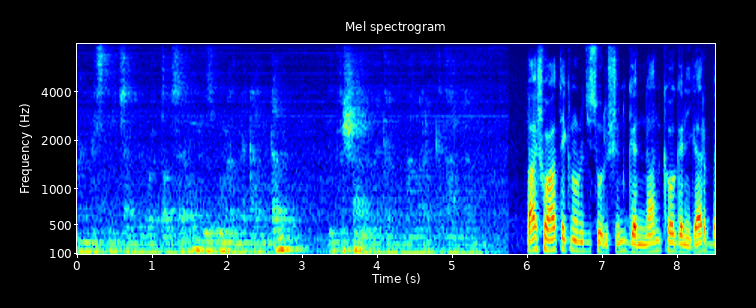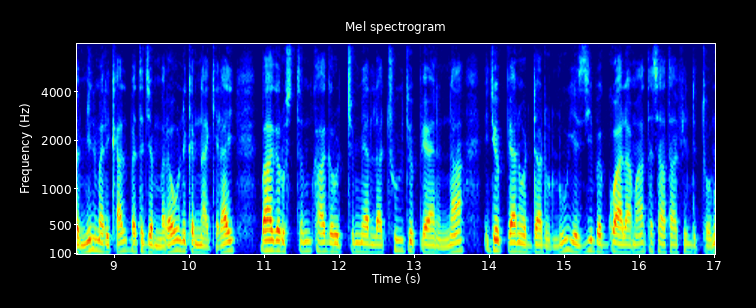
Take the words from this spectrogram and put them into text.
መንግስት ብቻ የሚወጣው ሳይሆን ህዝቡን አነቃንቀን የተሻለ ነገር በአሸዋ ቴክኖሎጂ ሶሉሽን ገናን ከወገኔ ጋር በሚል መሪ ቃል በተጀመረው ንቅናቄ ላይ በሀገር ውስጥም ከሀገር ውጭም ያላችሁ ኢትዮጵያውያንና ኢትዮጵያን ወዳድ ሁሉ የዚህ በጎ ዓላማ ተሳታፊ እንድትሆኑ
